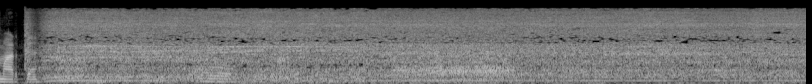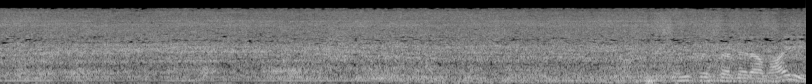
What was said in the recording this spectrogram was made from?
मारते हैं। प्रेशर दे रहा भाई।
